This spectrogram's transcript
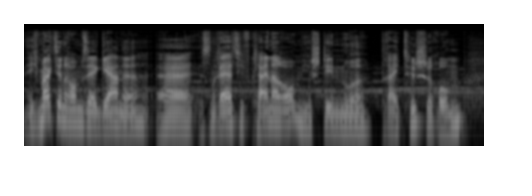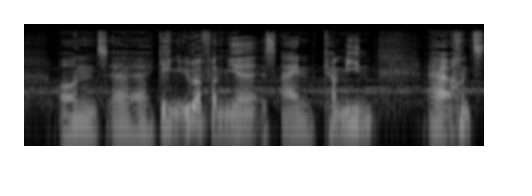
Ich mag den Raum sehr gerne. Äh, ist ein relativ kleiner Raum. Hier stehen nur drei Tische rum. Und äh, gegenüber von mir ist ein Kamin. Äh, und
